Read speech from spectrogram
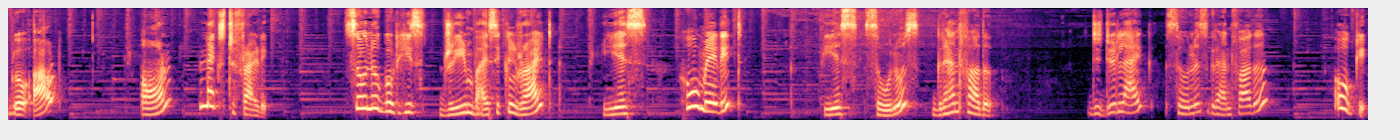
go out on next Friday. Sonu got his dream bicycle ride? Yes. Who made it? Yes, Sonu's grandfather. Did you like Sonu's grandfather? Okay.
